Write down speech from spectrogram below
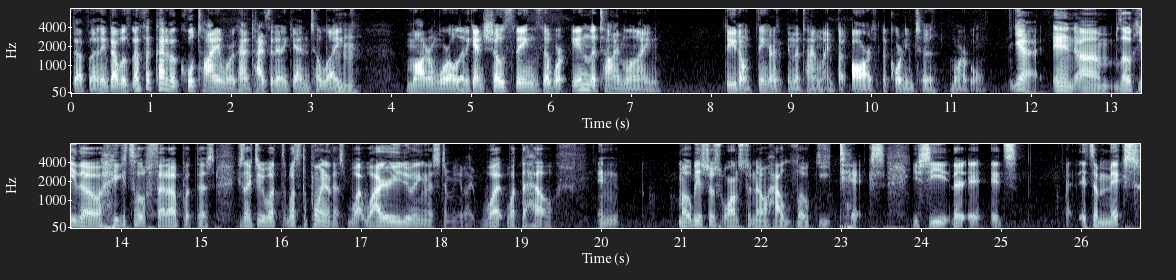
definitely. I think that was that's a kind of a cool tie-in where it kind of ties it in again to like mm-hmm. modern world, and again shows things that were in the timeline that you don't think are in the timeline, but are according to Marvel. Yeah, and um, Loki though he gets a little fed up with this. He's like, "Dude, what what's the point of this? What why are you doing this to me? Like, what what the hell?" And Mobius just wants to know how Loki ticks. You see, there it, it's it's a mix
